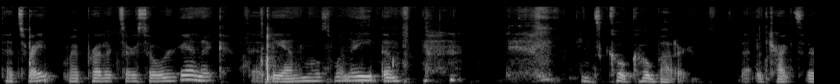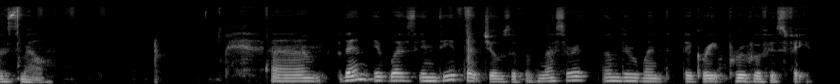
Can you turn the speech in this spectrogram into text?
That's right, my products are so organic that the animals want to eat them. It's cocoa butter that attracts their smell. Um, then it was indeed that Joseph of Nazareth underwent the great proof of his faith.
